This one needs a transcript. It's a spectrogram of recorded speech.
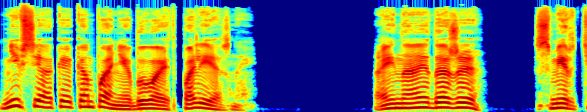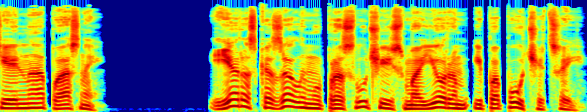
не всякая компания бывает полезной, а иная даже смертельно опасной. я рассказал ему про случай с майором и попутчицей,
